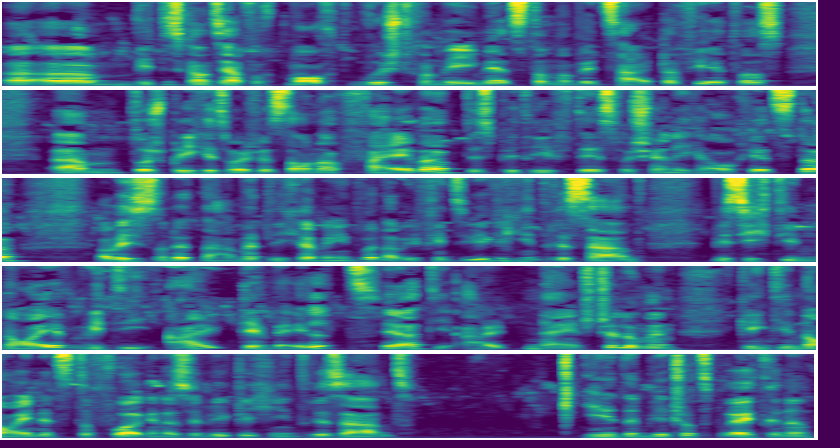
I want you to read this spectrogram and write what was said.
äh, ähm, wird das Ganze einfach gemacht, wurscht von wem jetzt, und man bezahlt dafür etwas. Ähm, da spreche ich zum Beispiel jetzt auch nach Fiverr, das betrifft das wahrscheinlich auch jetzt da, aber es ist noch nicht namentlich erwähnt worden, aber ich finde es wirklich interessant, wie sich die neue, wie die alte Welt, ja, die alten Einstellungen gegen die neuen jetzt da vorgehen. Also wirklich interessant hier in dem Wirtschaftsbereich drinnen,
